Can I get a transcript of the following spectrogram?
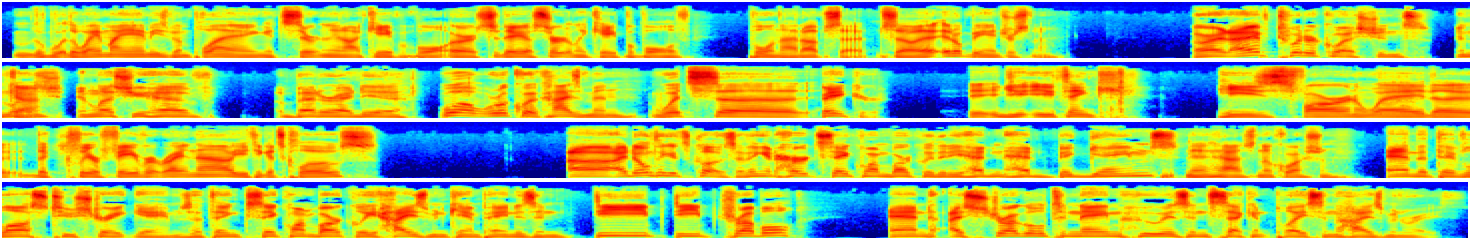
the, the way Miami's been playing, it's certainly not capable, or they are certainly capable of pulling that upset. So it, it'll be interesting. All right, I have Twitter questions. Unless okay. unless you have a better idea. Well, real quick, Heisman. What's uh, Baker? You, you think he's far and away the the clear favorite right now? You think it's close? Uh, I don't think it's close. I think it hurts Saquon Barkley that he hadn't had big games. It has, no question. And that they've lost two straight games. I think Saquon Barkley Heisman campaign is in deep, deep trouble. And I struggle to name who is in second place in the Heisman race.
